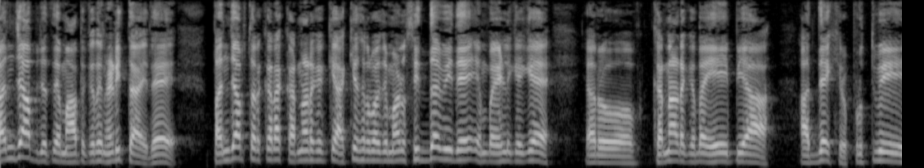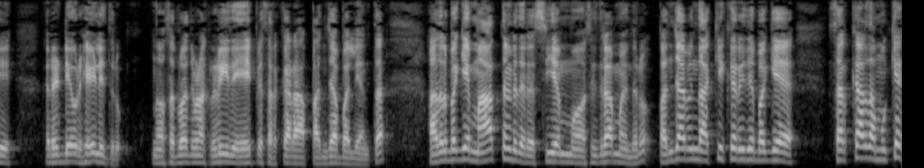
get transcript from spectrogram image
ಪಂಜಾಬ್ ಜೊತೆ ಮಾತುಕತೆ ನಡೀತಾ ಇದೆ. ಪಂಜಾಬ್ ಸರ್ಕಾರ ಕರ್ನಾಟಕಕ್ಕೆ ಅಕ್ಕಿ ಸರಬರಾಜು ಮಾಡಲು ಸಿದ್ಧವಿದೆ ಎಂಬ ಹೇಳಿಕೆಗೆ ಯಾರು ಕರ್ನಾಟಕದ ಎ ಪಿಯ ಅಧ್ಯಕ್ಷರು ಪೃಥ್ವಿ ರೆಡ್ಡಿ ಅವರು ಹೇಳಿದರು. ನಾವು ಸರಬರಾಜು ಮಾಡೋಕ್ಕೆ ರೆಡಿ ಇದೆ, ಎ ಪಿ ಸರ್ಕಾರ ಪಂಜಾಬಲ್ಲಿ ಅಂತ. ಅದ್ರ ಬಗ್ಗೆ ಮಾತನಾಡಿದ್ದಾರೆ ಸಿ ಎಂ ಸಿದ್ದರಾಮಯ್ಯನವರು ಪಂಜಾಬಿಂದ ಅಕ್ಕಿ ಖರೀದಿ ಬಗ್ಗೆ ಸರ್ಕಾರದ ಮುಖ್ಯ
